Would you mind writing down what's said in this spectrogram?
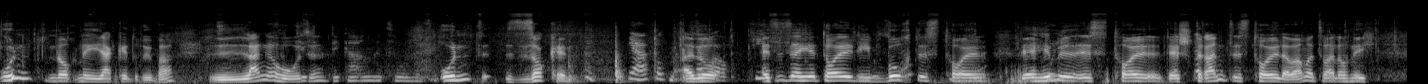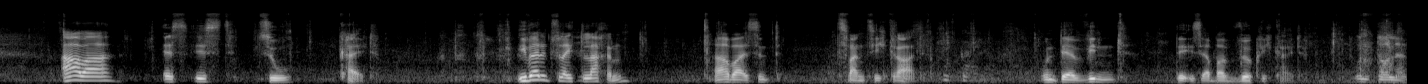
und noch eine Jacke drüber, lange Hose Dicker angezogen. und Socken. Ja, guck mal. Also es ist ja hier toll, die Bucht ist toll, der Himmel ist toll, der Strand ist toll, da waren wir zwar noch nicht, aber es ist zu kalt. Ihr werdet vielleicht lachen, aber es sind 20 Grad und der Wind, der ist aber wirklich kalt. Und dolle.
